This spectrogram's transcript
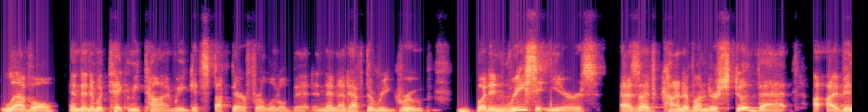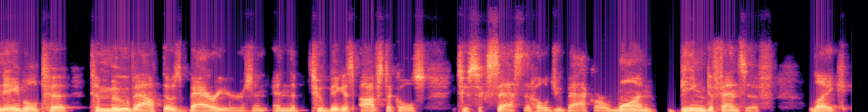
level and then it would take me time. We'd get stuck there for a little bit and then I'd have to regroup. But in recent years, as I've kind of understood that, I've been able to to move out those barriers. And, and the two biggest obstacles to success that hold you back are one, being defensive like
